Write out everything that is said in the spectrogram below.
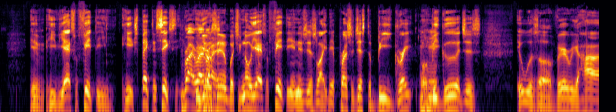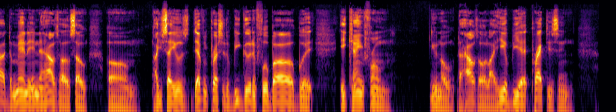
if he, if he asks for fifty, he expecting sixty. Right, you right, get What right. I'm saying? But you know he asked for fifty, and it's just like that pressure just to be great or be Mm-hmm. good. Just it was a very high demanded in the household. So, um, like you say, it was definitely pressure to be good in football, but it came from you know the household. Like he'll be at practice and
